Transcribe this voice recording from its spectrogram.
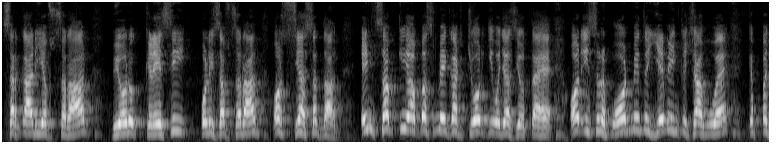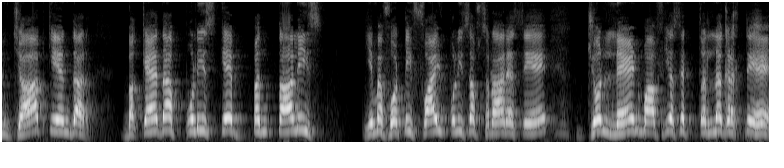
سرکاری افسران بیوروکریسی پولیس افسران اور سیاستدان، ان سب کی آپس میں گٹھ چور کی وجہ سے ہوتا ہے۔ اور اس رپورٹ میں تو یہ بھی انکشاف ہوا ہے کہ پنجاب کے اندر باقاعدہ پولیس کے پنتالیس، یہ میں فورٹی فائیو پولیس افسران ایسے ہیں جو لینڈ مافیا سے تعلق رکھتے ہیں،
